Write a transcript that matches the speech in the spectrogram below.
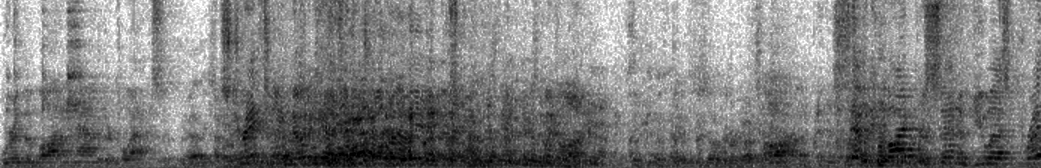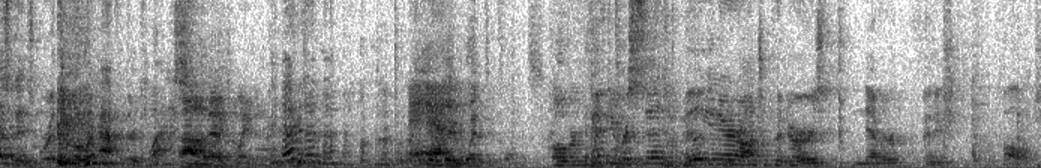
were in the bottom half of their class. Strangely, nobody has any trouble believing this one. Explain a lot. That's high. 75% of U.S. presidents were in the lower half of their class. Ah, that explains it. And They went to class. over 50% of millionaire entrepreneurs never finished college.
